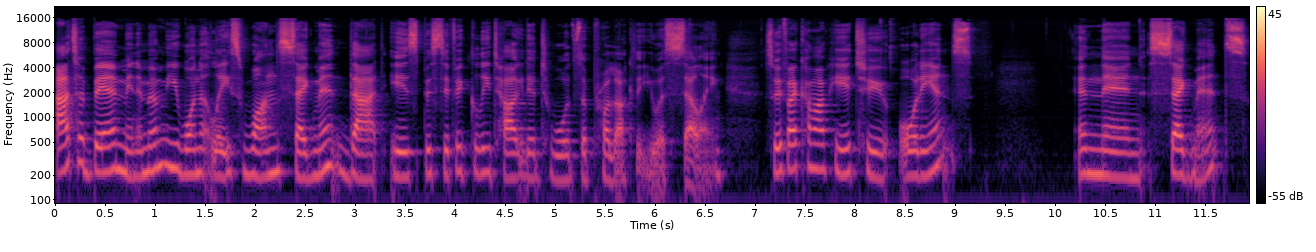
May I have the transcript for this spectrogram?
At a bare minimum, you want at least one segment that is specifically targeted towards the product that you are selling. So if I come up here to audience and then segments,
